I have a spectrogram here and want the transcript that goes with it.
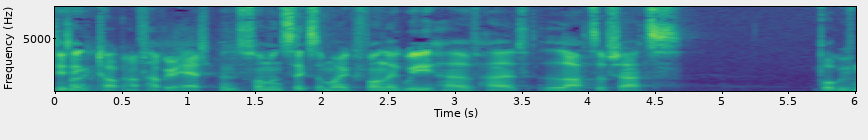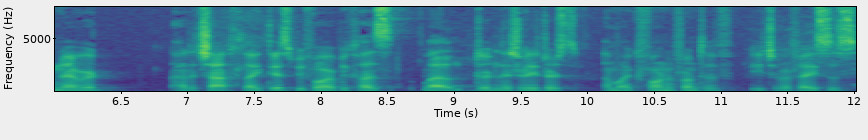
you think talking off the top of your head. when someone sticks a microphone, like we have had lots of chats, but we've never had a chat like this before because, well, literally there's a microphone in front of each of our faces.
